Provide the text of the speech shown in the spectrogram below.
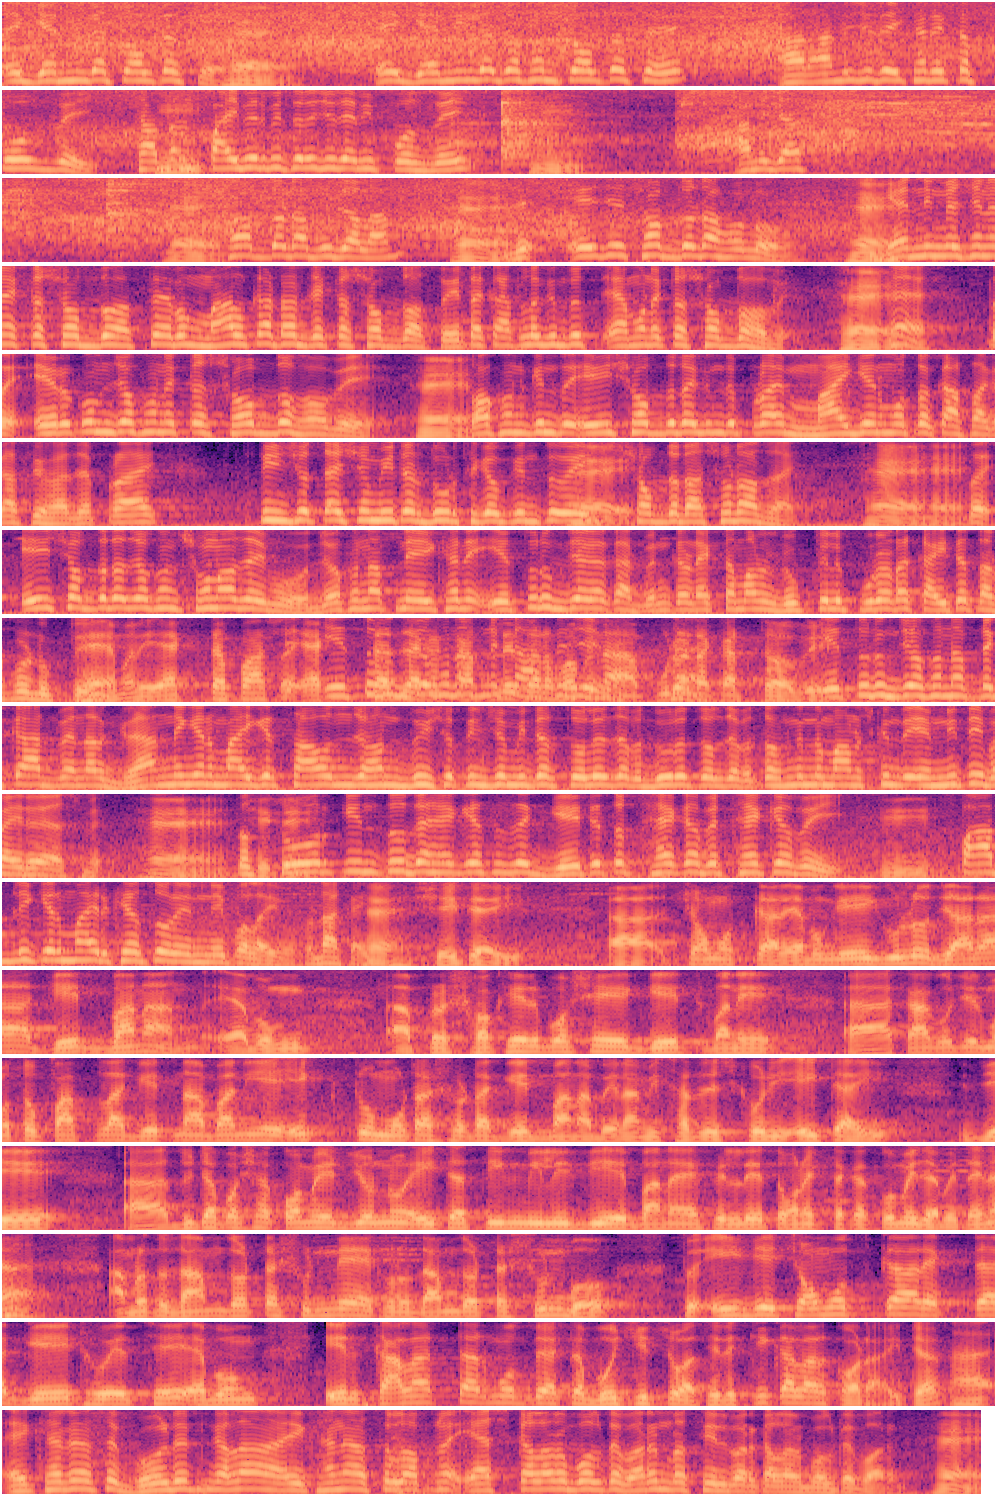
এই গ্যান্ডিংটা চলতেছে। হ্যাঁ। এই গ্যান্ডিংটা যখন চলতেছে আর আমি যদি এখানে একটা পোজ দেই সাধারণ পাইপের ভিতরে যদি আমি পোজ দেই হুম। আমি জাস্ট হ্যাঁ। শব্দটা বুঝালাম। যে এই যে শব্দটা হলো হ্যাঁ। গ্যান্ডিং মেশিনের একটা শব্দ আছে এবং মাল কাটার যে একটা শব্দ আছে এটা কাটলে কিন্তু এমন একটা শব্দ হবে হ্যাঁ। হ্যাঁ তো এরকম যখন একটা শব্দ হবে হ্যাঁ। তখন কিন্তু এই শব্দটা কিন্তু প্রায় মাইগের মতো কাছাকাছি হয়ে যায় প্রায় তিনশো চারশো মিটার দূর থেকেও কিন্তু এই হ্যাঁ। শব্দটা শোনা যায় হ্যাঁ হ্যাঁ। তো এই শব্দটা যখন শোনা যাইবো যখন আপনি এখানে এতটুক জায়গা কাটবেন কারণ একটা মানুষ ঢুকতে হলে পুরোটা কাইটা তারপর ঢুকতে হ্যাঁ মানে একটা পাশে একটা জায়গা কাটলে তার হবে না পুরোটা হ্যাঁ। কাটতে হবে। এতটুক যখন আপনি কাটবেন আর গ্রাইন্ডিং এর মাইকের সাউন্ড যখন দুইশো তিনশো মিটার চলে যাবে দূরে চলে যাবে তখন কিন্তু মানুষ কিন্তু এমনিতেই বাইরে আসবে। হ্যাঁ তো চোর কিন্তু দেখা গেছে যে গেটে তো ঠেকাবে ঠেকাবেই। পাবলিকের মায়ের খেয়ে চোর এমনি পলাইব ডাকাই হ্যাঁ সেইটাই চমৎকার। এবং এইগুলো যারা গেট বানান এবং আপনার শখের বসে গেট মানে কাগজের মতো পাতলা গেট না বানিয়ে একটু মোটা সোটা গেট বানাবেন। আমি সাজেস্ট করি এইটাই যে দুইটা পয়সা কমের জন্য এইটা তিন মিলি দিয়ে বানায় ফেললে তো অনেক টাকা কমে যাবে তাই না? হ্যাঁ। আমরা তো দাম দরটা শুনলে এখনও দাম দরটা শুনব। তো এই যে চমৎকার একটা গেট হয়েছে এবং এর কালারটার মধ্যে একটা বৈচিত্র্য আছে। এটা কি কালার করা এটা? হ্যাঁ এখানে আছে গোল্ডেন কালার এখানে আসলে আপনার অ্যাশ কালারও বলতে পারেন বা সিলভার কালার বলতে পারেন। হ্যাঁ।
